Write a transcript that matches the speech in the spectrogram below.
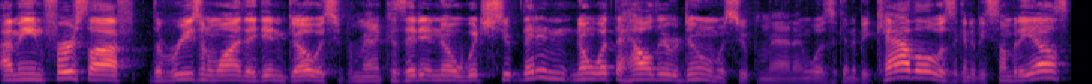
I mean, first off, the reason why they didn't go with Superman because they didn't know which they didn't know what the hell they were doing with Superman. And was it going to be Cavill? Was it going to be somebody else?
